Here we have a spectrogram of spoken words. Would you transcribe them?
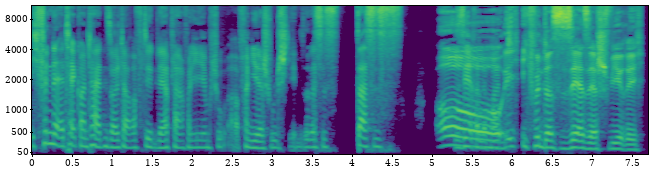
ich finde, Attack on Titan sollte auf den Lehrplan von, jedem Schu von jeder Schule stehen. So, das ist, das ist Oh, ich, ich finde das sehr, sehr schwierig.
